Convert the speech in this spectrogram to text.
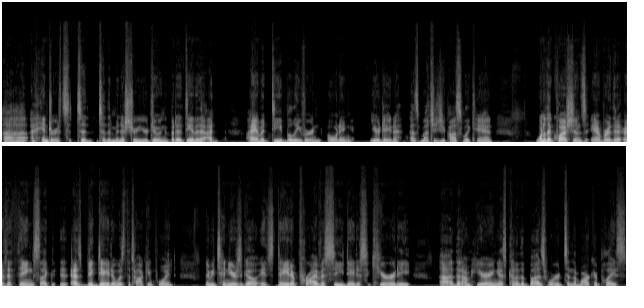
uh, a hindrance to to the ministry you're doing. But at the end of that, I, I am a deep believer in owning your data as much as you possibly can. One of the questions, Amber, that are the things like as big data was the talking point maybe 10 years ago, it's data privacy, data security uh, that I'm hearing as kind of the buzzwords in the marketplace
